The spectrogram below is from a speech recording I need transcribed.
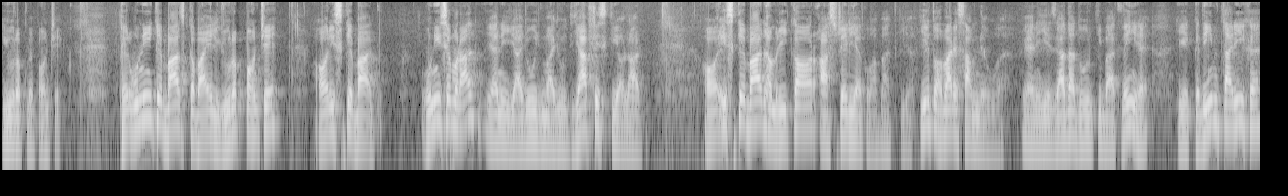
یورپ میں پہنچے۔ پھر انہی کے بعض قبائل یورپ پہنچے اور اس کے بعد انہی سے مراد یعنی یاجوج ماجود یافس کی اولاد۔ اور اس کے بعد امریکہ اور آسٹریلیا کو آباد کیا۔ یہ تو ہمارے سامنے ہوا۔ ہے یعنی یہ زیادہ دور کی بات نہیں ہے۔ یہ قدیم تاریخ ہے۔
